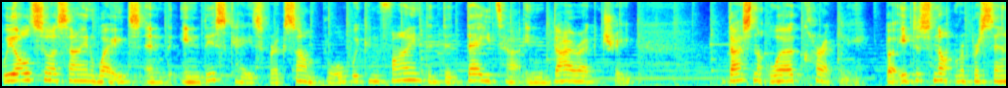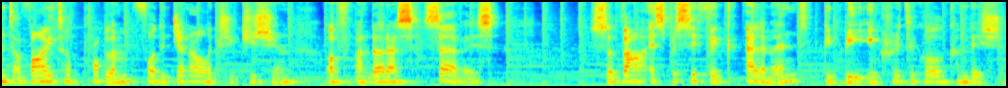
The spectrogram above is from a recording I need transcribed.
We also assign weights and in this case, for example, we can find that the data in directory does not work correctly, but it does not represent a vital problem for the general execution of Pandora's service so that a specific element could be in critical condition,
